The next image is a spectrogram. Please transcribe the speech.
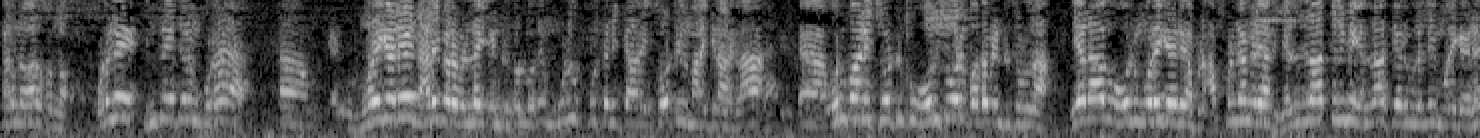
கடந்த வாரம் சொன்னோம். உடனே இன்றைய தினம் கூட ஆஹ், முறைகேடே நடைபெறவில்லை என்று சொல்வது முழு பூசணிக்காரை சோற்றில் மறைக்கிறார்களா? ஒருபானை சோற்றுக்கு ஒரு சோறு பதம் என்று சொல்லலாம். ஏதாவது ஒரு முறைகேடு அப்படிலாம் கிடையாது. எல்லாத்திலுமே எல்லா தேர்வுகள்லயும் முறைகேடு.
